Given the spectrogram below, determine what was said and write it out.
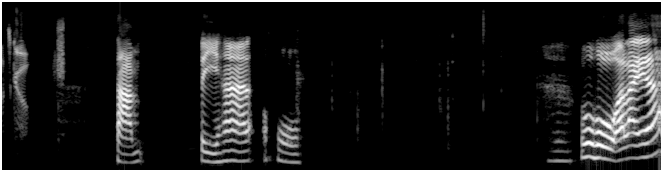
let's go. สาม สี่ห้า โอ้โห โอ้โห อะไรนะ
